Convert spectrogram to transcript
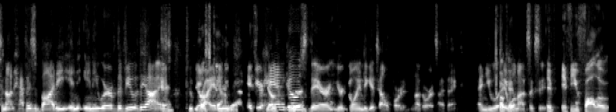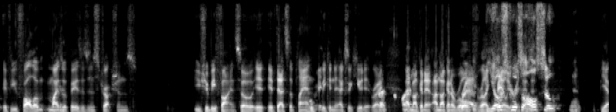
to not have his body in anywhere of the view of the eyes Okay. to Yost pry it out. that. If your Yost hand goes there, you're going to get teleported. In other words, I think, and you will, it will not succeed. If if you follow if you follow Misophase's instructions, you should be fine. So if, if that's the plan, Okay. we can execute it, right? That's the plan. I'm not gonna I'm not gonna roll Rad. for like Yost failure. was also yeah, yeah.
